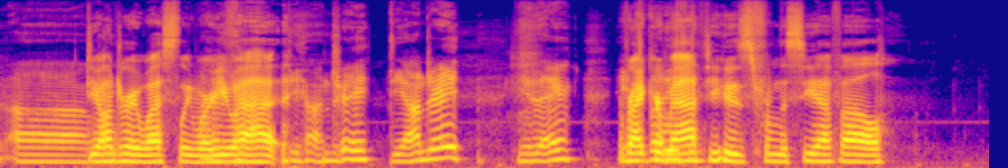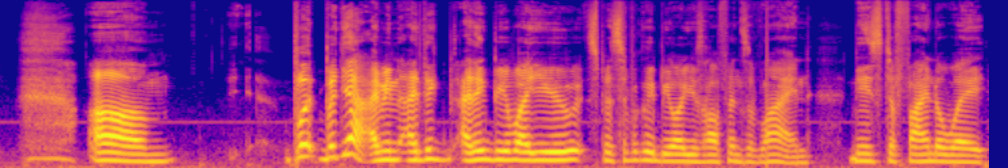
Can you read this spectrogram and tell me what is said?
Um, De'Ondre Wesley, where are you at? De'Ondre, De'Ondre, you there? Ryker Mathews from the CFL. Um, but but yeah, I mean, I think I think BYU specifically BYU's offensive line needs to find a way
